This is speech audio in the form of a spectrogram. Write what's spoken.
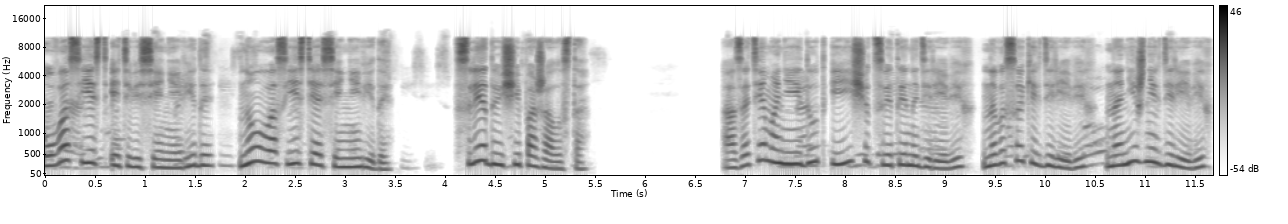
У вас есть эти весенние виды, но у вас есть и осенние виды. Следующий, пожалуйста. А затем они идут и ищут цветы на деревьях, на высоких деревьях, на нижних деревьях,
